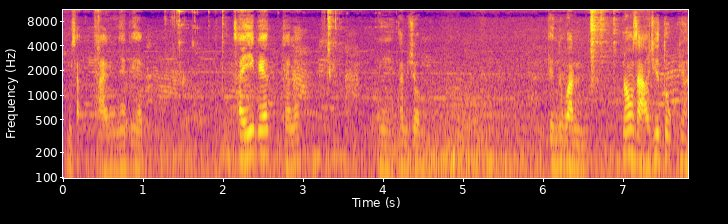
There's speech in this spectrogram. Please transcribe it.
ผมสะถ่ายตรงนี้พี่เอสใช่พี่เอสถ่ายเลยนี่ท่านผู้ชมกินทุกวัน น้องสาวชื่อตุ๊กใช่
